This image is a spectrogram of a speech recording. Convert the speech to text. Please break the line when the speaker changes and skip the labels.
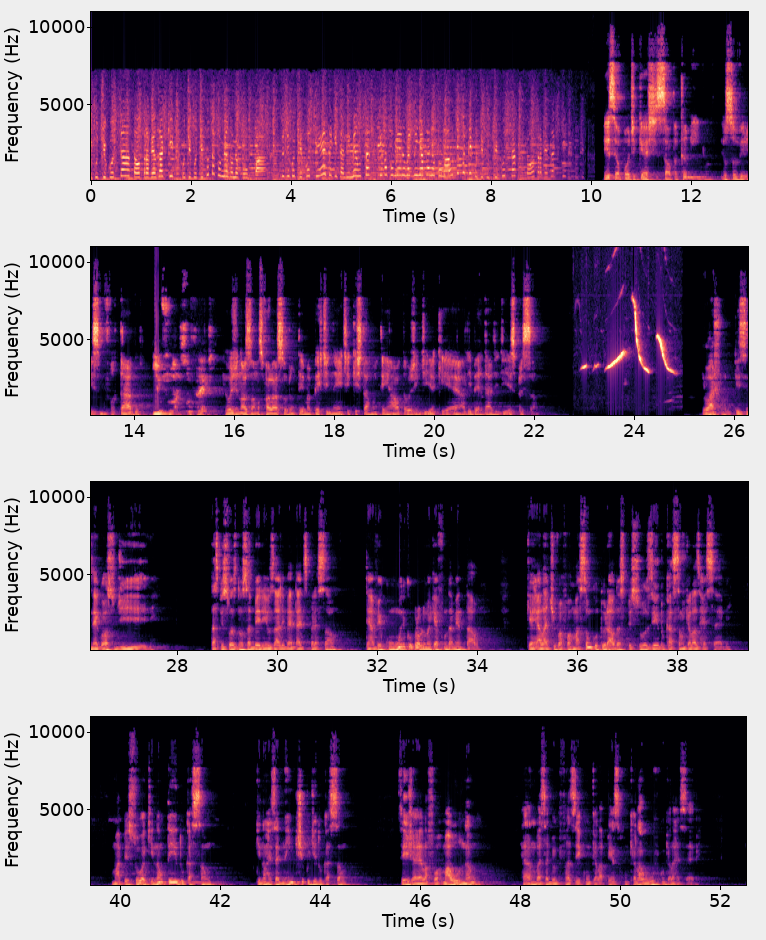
tico-tico tá, tá outra vez aqui. O tico-tico tá comendo meu pulpar. Se o tico-tico tenta que se alimenta, que vai comer umas minhocas no pulmão. O tico-tico, tico-tico tá, tá outra vez aqui.
Esse é o podcast Salta Caminho. Eu sou Veríssimo Furtado.
E eu sou Alisson Freck.
E hoje nós vamos falar sobre um tema pertinente que está muito em alta hoje em dia, que é a liberdade de expressão.
Eu acho que esse negócio de das pessoas não saberem usar a liberdade de expressão tem a ver com o único problema que é fundamental, que é relativo à formação cultural das pessoas e à educação que elas recebem. Uma pessoa que não tem educação, que não recebe nenhum tipo de educação, seja ela formal ou não, ela não vai saber o que fazer com o que ela pensa, com o que ela ouve, com o que ela recebe.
